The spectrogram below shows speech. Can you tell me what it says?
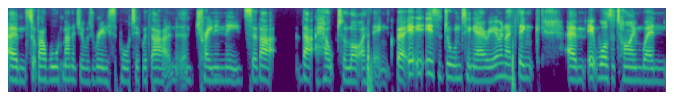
Um, sort of our ward manager was really supportive with that and, and training needs, so that that helped a lot, I think. But it, it is a daunting area, and I think um, it was a time when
